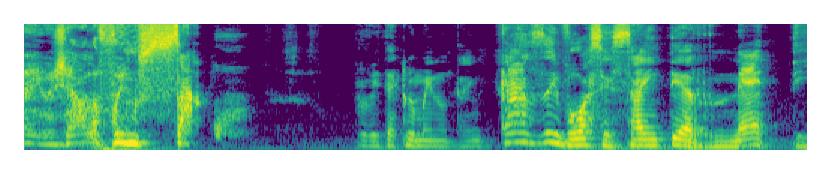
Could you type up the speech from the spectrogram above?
Ai, hoje a aula foi um saco. Aproveitar que minha mãe não tá em casa e vou acessar a internet.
